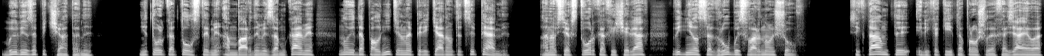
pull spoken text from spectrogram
были запечатаны. Не только толстыми амбарными замками, но и дополнительно перетянуты цепями, а на всех створках и щелях виднелся грубый сварной шов. Сектанты или какие-то прошлые хозяева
